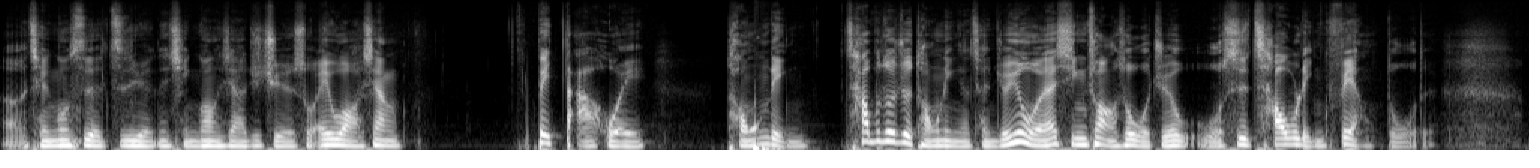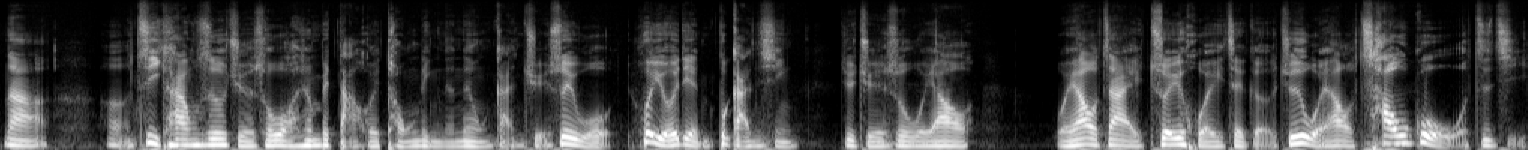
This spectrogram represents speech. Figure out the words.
呃前公司的资源的情况下，就觉得说，哎，我好像被打回同龄差不多就同龄的成就。因为我在新创的时候，我觉得我是超龄非常多的。那呃，自己开公司都觉得说我好像被打回同龄的那种感觉，所以我会有一点不甘心，就觉得说我要我要再追回这个，就是我要超过我自己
